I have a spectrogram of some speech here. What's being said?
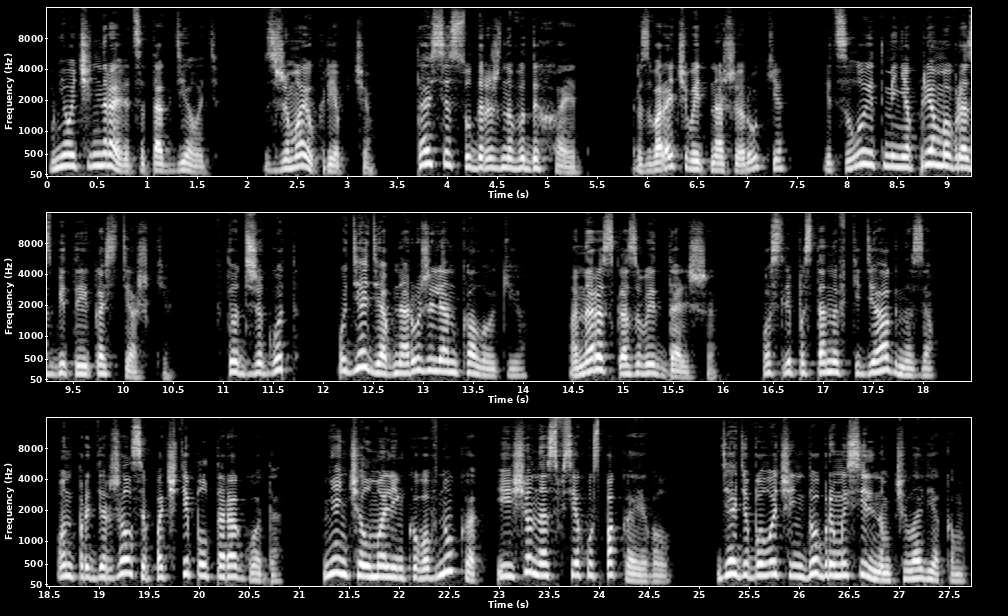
Мне очень нравится так делать. Сжимаю крепче. Тася судорожно выдыхает, разворачивает наши руки и целует меня прямо в разбитые костяшки. В тот же год у дяди обнаружили онкологию. Она рассказывает дальше. После постановки диагноза он продержался почти полтора года. Нянчил маленького внука и еще нас всех успокаивал. Дядя был очень добрым и сильным человеком,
